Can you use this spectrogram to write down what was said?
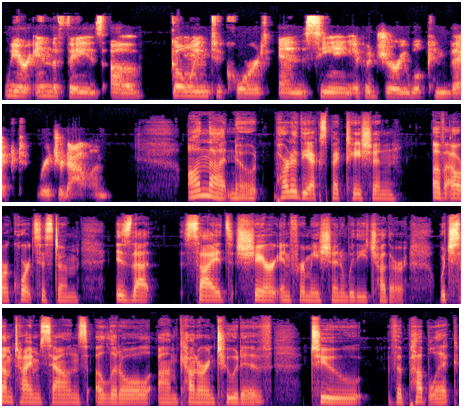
We are in the phase of going to court and seeing if a jury will convict Richard Allen. On that note, part of the expectation of our court system is that sides share information with each other, which sometimes sounds a little um, counterintuitive to the public,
